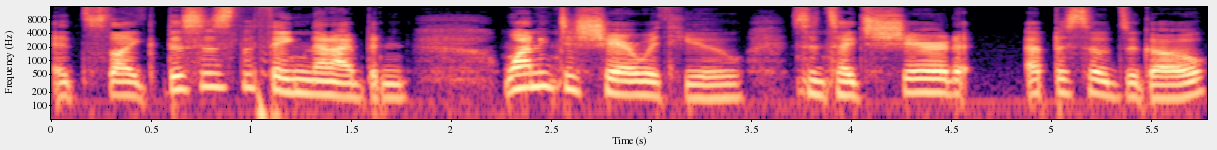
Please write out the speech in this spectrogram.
It's like this is the thing that i've been wanting to share with you since i shared episodes ago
